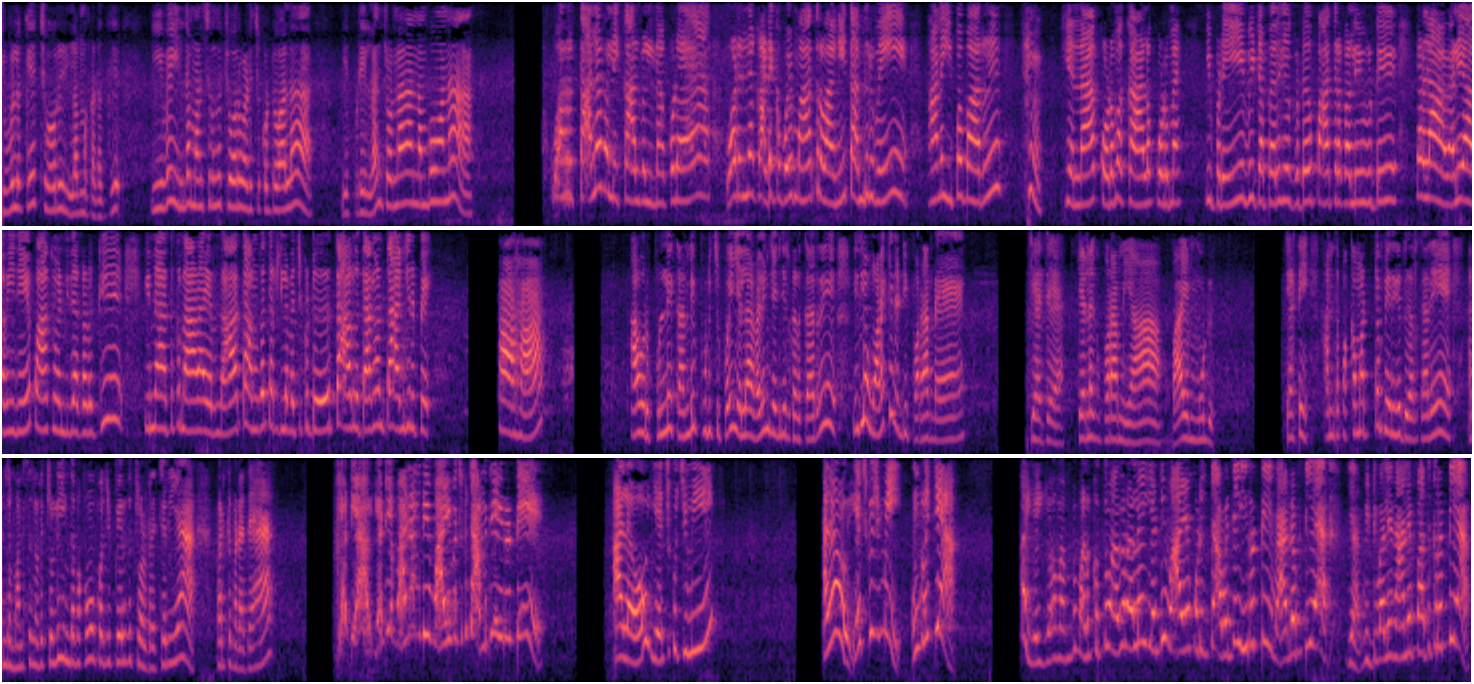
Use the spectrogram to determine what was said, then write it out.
இவளுக்கே சோறு இல்லாமல் கிடக்கு. இவன் இந்த மனுஷனுக்கு சோறு வடிச்சு கொட்டுவாளா? இப்படிலாம் எல்லாம் சொன்னா நம்புவானா? ஒரு தலைவலி கால்வலினா கூட உடனே கடைக்கு போய் மாத்திரை வாங்கி தந்துருவேன். ஆனா இப்ப பாரு என்ன கொடுமை கால கொடுமை. இப்படி வீட்டை பெருகிக்கிட்டு பாத்திரம் கழுவிக்கிட்டு எல்லா வேலையும் அவையிலேயே பார்க்க வேண்டியதா கிடக்கு. இந்நேரத்துக்கு நானா இருந்தா தங்க தட்டில் வச்சுக்கிட்டு தாங்க தாங்க தாங்கியிருப்பேன். ஆஹா அவர் பிள்ளை கண்டி பிடிச்சி போய் எல்லா வேலையும் செஞ்சுட்டு கிடக்காரு. இதுல உனக்கு ரெட்டி போறாமே. கேட்டே எனக்கு போறாமையா? வாய மூடு. கேட்டே அந்த பக்கம் மட்டும் பெருகிட்டு இருக்காதே அந்த மனுஷங்கிட்ட சொல்லி இந்த பக்கமும் கொஞ்சம் பெருக சொல்றேன் சரியா? வருத்தப்படாத கேட்டியா கேட்டியா வாய் வாய் வச்சுக்கிட்டு அமைதியா இருட்டே ஹலோ எச் குச்சிமி ஹலோ எச் குச்சிமி உங்களுக்கு? ஐயோ வந்து வழக்கத்து அதனால எடி வாய முடிச்சு அவன் இருட்டி வேடம்டியா என் வீட்டு வேலையை நானே பாத்துக்கிறட்டியா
